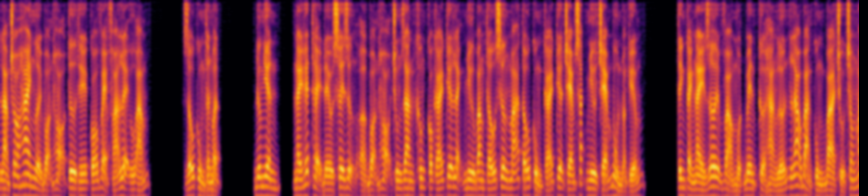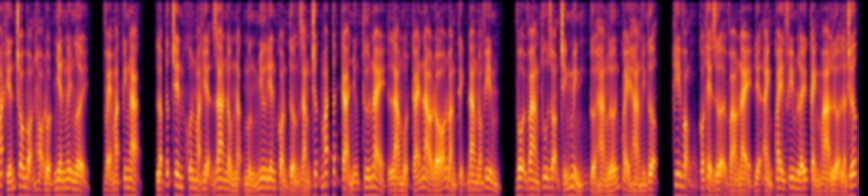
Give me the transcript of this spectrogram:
làm cho hai người bọn họ tư thế có vẻ phá lệ ưu ám. Giấu cùng thân mật. Đương nhiên, này hết thể đều xây dựng ở bọn họ trung gian không có cái kia lạnh như băng tấu xương mã tấu cùng cái kia chém sắt như chém bùn đoàn kiếm tình cảnh này rơi vào một bên cửa hàng lớn lao bản cùng bà chủ trong mắt khiến cho bọn họ đột nhiên ngây người, vẻ mặt kinh ngạc, lập tức trên khuôn mặt hiện ra nồng nặc mừng như điên còn tưởng rằng trước mắt tất cả những thứ này là một cái nào đó đoàn kịch đang đóng phim, vội vàng thu dọn chính mình cửa hàng lớn quầy hàng hình tượng, hy vọng có thể dựa vào này điện ảnh quay phim lấy cảnh mà lựa lần trước.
